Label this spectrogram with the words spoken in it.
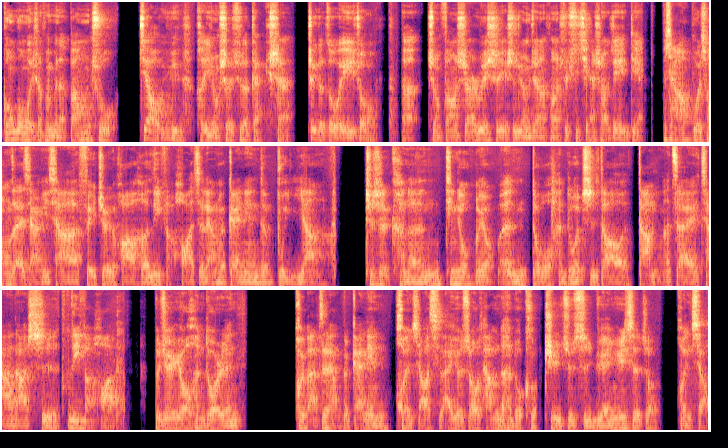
公共卫生方面的帮助、教育和一种社区的改善，这个作为一种呃这种方式，而瑞士也是用这样的方式去减少这一点。我想要补充再讲一下非罪化和立法化这两个概念的不一样，就是可能听众朋友们都很多知道大麻在加拿大是立法化的，我觉得有很多人会把这两个概念混淆起来，有时候他们的很多恐惧就是源于这种混淆。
